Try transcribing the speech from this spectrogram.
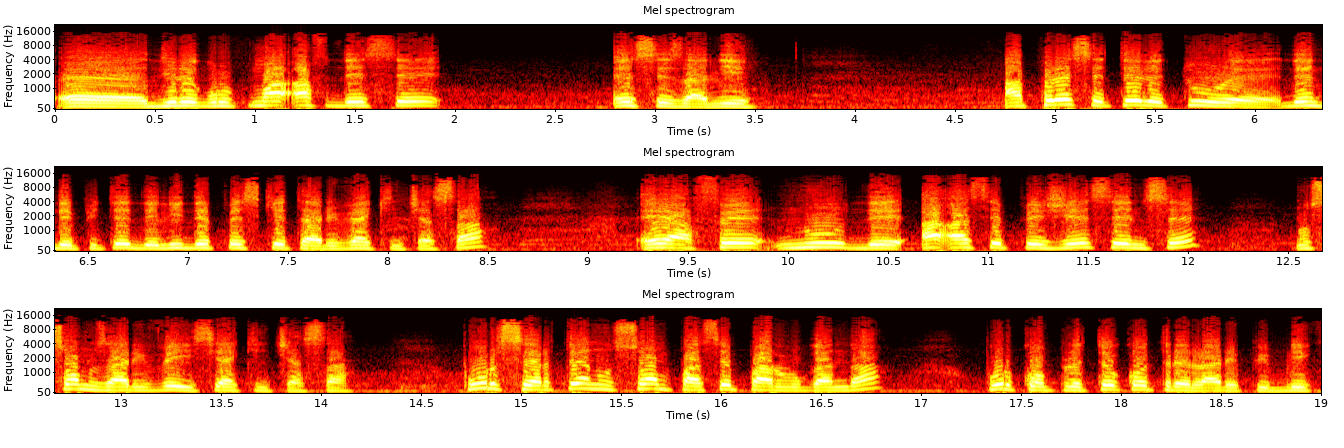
euh, du regroupement AFDC et ses alliés. Après, c'était le tour euh, d'un député de l'IDPS qui est arrivé à Kinshasa et a fait, nous, de AACPG, CNC, nous sommes arrivés ici à Kinshasa. Pour certains, nous sommes passés par l'Ouganda pour compléter contre la République.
